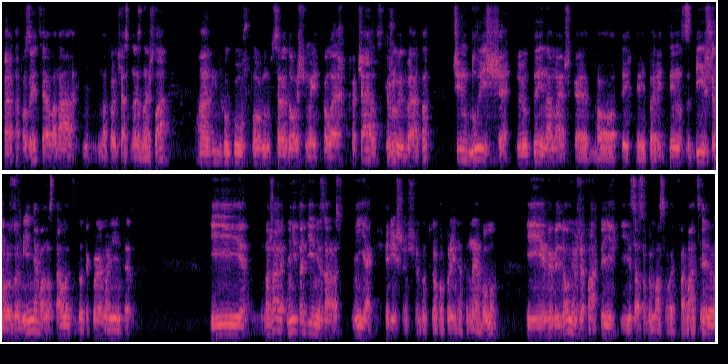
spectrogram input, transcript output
вперта позиція, вона на той час не знайшла відгуку в середовищі моїх колег. Хоча скажу відверто, чим ближче людина мешкає до тих територій, тим з більшим розумінням вона ставиться до такої моєї тези. І, на жаль, ні тоді, ні зараз ніяких рішень щодо цього прийнято не було. І відомі вже факти їх і засоби масової інформації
